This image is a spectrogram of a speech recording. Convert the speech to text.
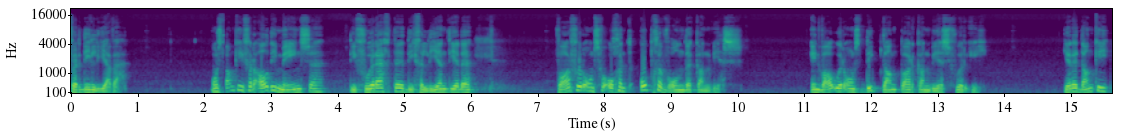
vir die lewe. Ons dank U vir al die mense, die voorregte, die geleenthede waarvoor ons ver oggend opgewonde kan wees en waaroor ons diep dankbaar kan wees voor U. Here, dankie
